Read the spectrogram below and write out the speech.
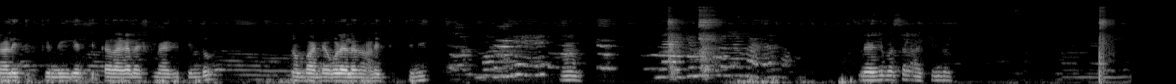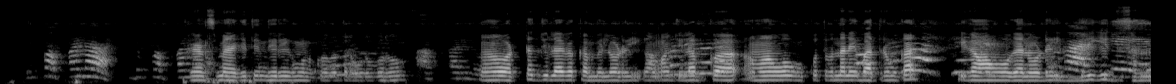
ನಾಳೆ ತಿಕ್ತೀನಿ ಈಗ ತಿಕ್ಕದಾಗ ಲಕ್ಷ್ಮಿ ಮ್ಯಾಗಿ ತಿಂದು. ನಮ್ಮ ಬಾಂಡೆಗಳೆಲ್ಲ ನಾಳೆ ತಿಕ್ತೀನಿ ಹ್ಞೂ ಮ್ಯಾಗಿ ಮಸಾಲೆ ಹಾಕಿಂದ ಫ್ರೆಂಡ್ಸ್, ಮ್ಯಾಗಿ ತಿಂದಿರಿ, ಈಗ ಮುನ್ಕೊಳ್ತಾರೆ ಹುಡುಗರು. ಒಟ್ಟು ಜುಲಾಬಿ ಕಮ್ಮಿ ನೋಡ್ರಿ. ಈಗ ಅವ ಜುಲಾಬ್ಕ ಅವ ಹೋಗಿ ಕೂತ್ ಬಂದಾನ ಈಗ ಬಾತ್ರೂಮ್ಕ ಈಗ ಅವ ಹೋಗ್ಯ ನೋಡ್ರಿ. ಇಬ್ಬರಿಗೆ ಸಣ್ಣ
